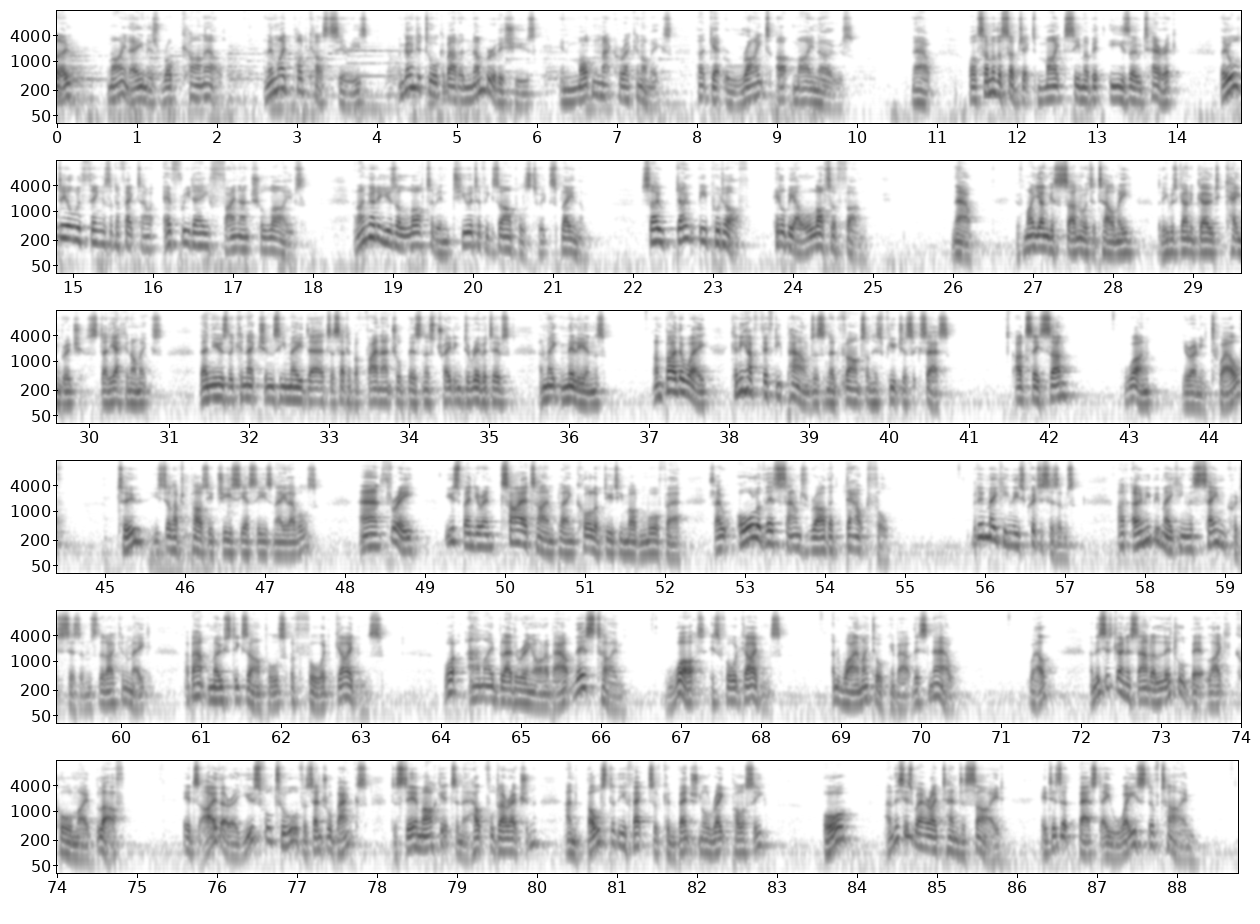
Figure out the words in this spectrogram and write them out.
Hello, my name is Rob Carnell, and in my podcast series, I'm going to talk about a number of issues in modern macroeconomics that get right up my nose. Now, while some of the subjects might seem a bit esoteric, they all deal with things that affect our everyday financial lives, and I'm going to use a lot of intuitive examples to explain them. So don't be put off, it'll be a lot of fun. Now, if my youngest son were to tell me that he was going to go to Cambridge, study economics, then use the connections he made there to set up a financial business trading derivatives and make millions. And by the way, can he have £50 as an advance on his future success? I'd say, son, one, you're only 12. Two, you still have to pass your GCSEs and A levels. And three, you spend your entire time playing Call of Duty Modern Warfare, so all of this sounds rather doubtful. But in making these criticisms, I'd only be making the same criticisms that I can make about most examples of forward guidance. What am I blethering on about this time? What is forward guidance? And why am I talking about this now? Well, and this is going to sound a little bit like call my bluff, it's either a useful tool for central banks to steer markets in a helpful direction and bolster the effects of conventional rate policy, or, and this is where I tend to side, it is at best a waste of time,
